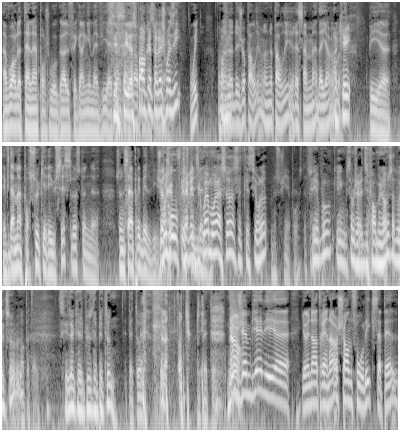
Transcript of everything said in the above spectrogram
avoir le talent pour jouer au golf et gagner ma vie. C'est le sport que tu aurais choisi? Oui. On en a déjà parlé. On en a parlé récemment, d'ailleurs. OK. Puis euh, évidemment, pour ceux qui réussissent, là, c'est une, c'est une sacrée belle vie. Je moi, trouve que j'avais dit quoi, moi, à ça, à cette question-là? Je me souviens pas. Tu te souviens pas? Okay. Il me semble que j'avais dit Formule 1, ça doit être ça. Là. Ah, peut-être. C'est là qu'il y a le plus de pétunes. Des pétunes. non, Des pétunes. Non. Et j'aime bien les... euh, Il y a un entraîneur, Sean Foley, qui s'appelle,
